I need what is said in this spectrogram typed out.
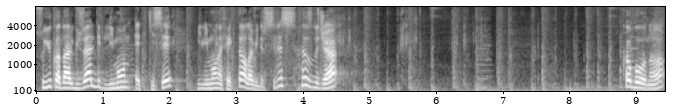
suyu kadar güzel bir limon etkisi, bir limon efekti alabilirsiniz. Hızlıca kabuğunu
